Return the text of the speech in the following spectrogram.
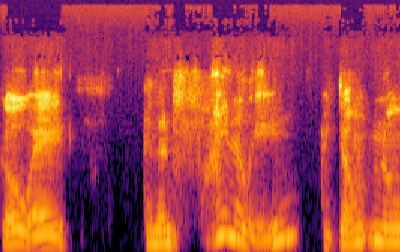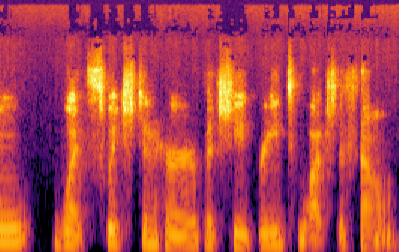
Go away. And then finally, I don't know what switched in her, but she agreed to watch the film.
